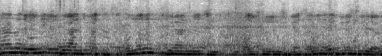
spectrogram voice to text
Da döndük güvenlik yasası. Onların güvenliği için oluşturulmuş bir yasa. Bunu hepimiz biliyoruz.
